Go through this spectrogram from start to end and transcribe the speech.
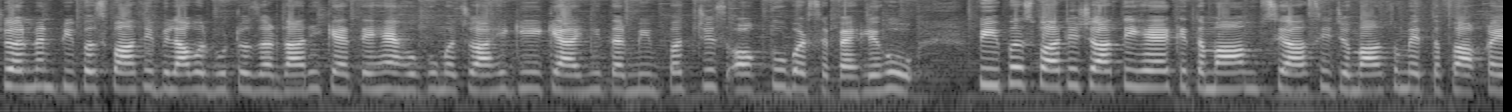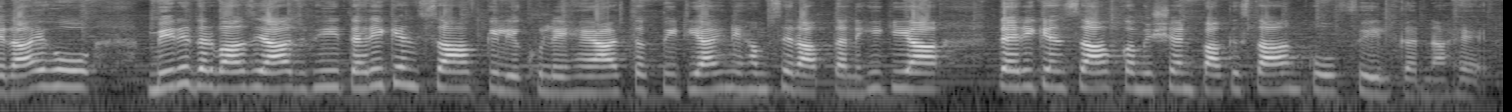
चेयरमैन पीपल्स पार्टी बिलावल भुट्टो जरदारी कहते हैं, हुकूमत चाहेगी कि आइनी तरमीम 25 अक्टूबर से पहले हो। पीपल्स पार्टी चाहती है कि तमाम सियासी जमातों में इतफाक राय हो। मेरे दरवाजे आज भी तहरीक इंसाफ के लिए खुले हैं। आज तक पीटीआई ने हमसे रबता नहीं किया। तहरीक इंसाफ कमीशन पाकिस्तान को फेल करना है।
